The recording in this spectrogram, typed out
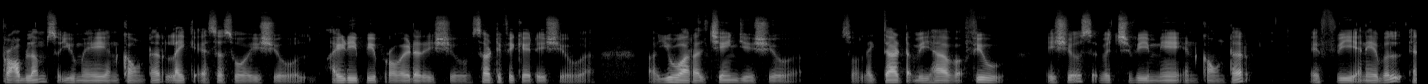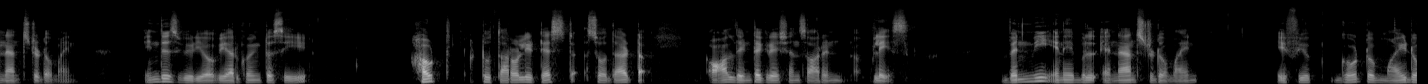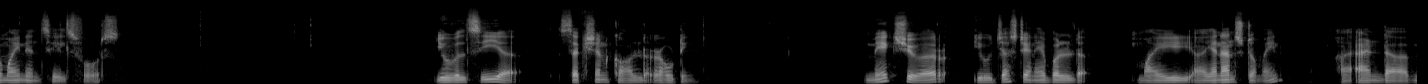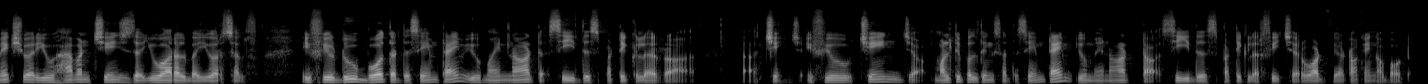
problems you may encounter like SSO issue, IDP provider issue, certificate issue, uh, URL change issue. So like that we have a few issues which we may encounter if we enable enhanced domain. In this video we are going to see how to thoroughly test so that all the integrations are in place when we enable enhanced domain if you go to my domain in Salesforce you will see a section called routing. Make sure you just enabled my uh, enhanced domain uh, and uh, make sure you haven't changed the URL by yourself. If you do both at the same time you might not see this particular uh, change. If you change uh, multiple things at the same time you may not uh, see this particular feature what we are talking about.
